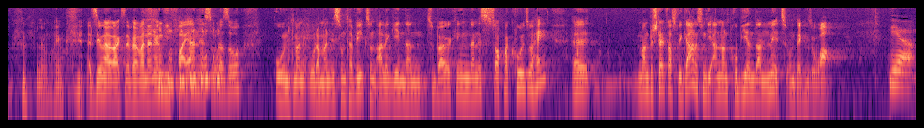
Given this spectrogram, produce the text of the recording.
ich bin immer noch jung, als junger Erwachsener, wenn man dann irgendwie feiern ist oder so und man oder man ist unterwegs und alle gehen dann zu Burger King, dann ist es auch mal cool so, hey, äh, man bestellt was Veganes und die anderen probieren dann mit und denken so, wow. Ja,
